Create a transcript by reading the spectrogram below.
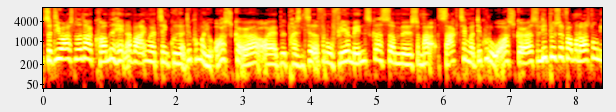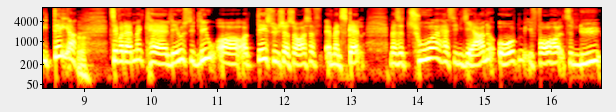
Så det er jo også noget, der er kommet hen ad vejen, hvor jeg tænkte, gud, det kunne man jo også gøre, og jeg er blevet præsenteret for nogle flere mennesker, som, øh, som har sagt til mig, det kunne du også gøre. Så lige pludselig får man også nogle idéer ja. til, hvordan man kan leve sit liv, og, og det synes jeg så også, at- at man skal. Man skal ture have sin hjerne åben i forhold til nye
